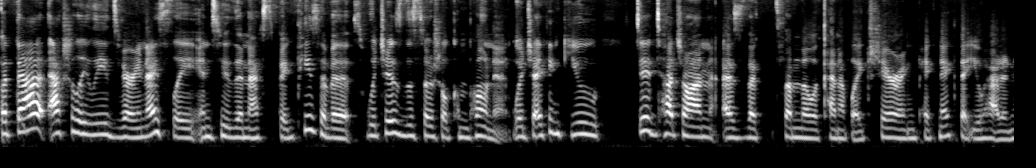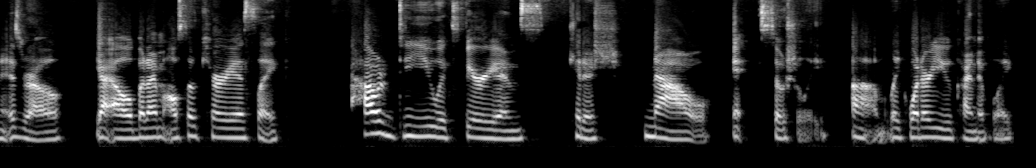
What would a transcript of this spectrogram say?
but that actually leads very nicely into the next big piece of it, which is the social component, which I think you did touch on as the from the kind of like sharing picnic that you had in Israel, Yael, but I'm also curious like how do you experience Kiddush now eh, socially? Um, like what are you kind of like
